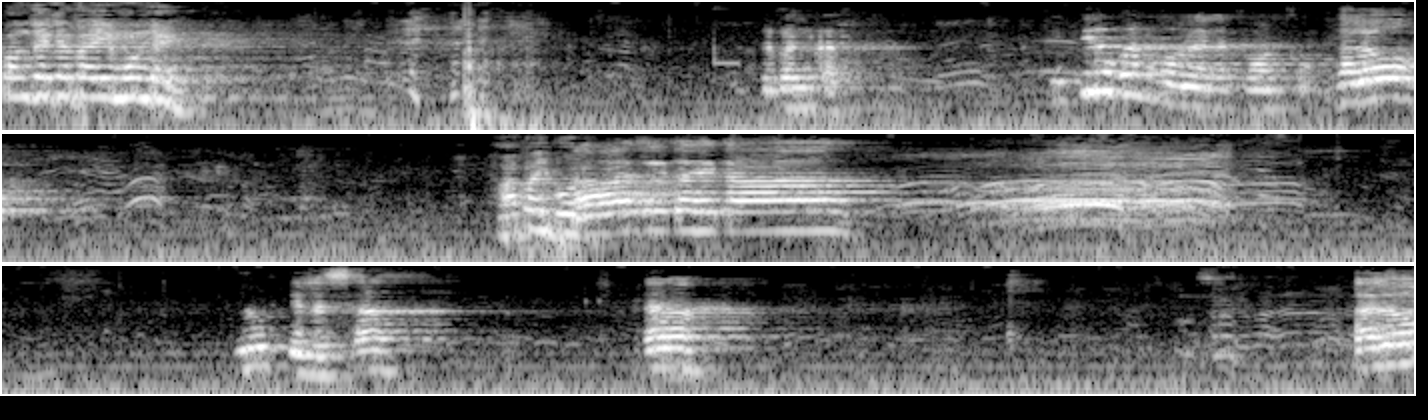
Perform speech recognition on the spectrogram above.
पंकजाताई मुंडे. ते बंद कर. किती लोकांना बोलायला फोन. हॅलो. हा ताई बोला आवाज येत आहे का म्यूट केलंस का हं. हॅलो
